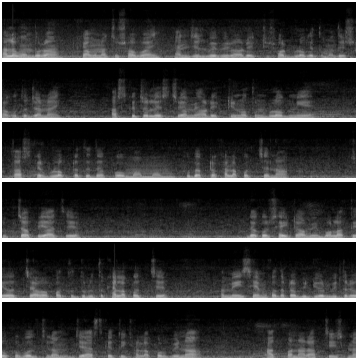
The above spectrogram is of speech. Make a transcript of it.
হ্যালো বন্ধুরা, কেমন আছো সবাই? অ্যাঞ্জেল বেবির আরও একটি শর্ট ব্লগে তোমাদের স্বাগত জানাই। আজকে চলে এসছি আমি আরও একটি নতুন ব্লগ নিয়ে। তো আজকের ব্লগটাতে দেখো, মাম্মাম খুব একটা খেলা করছে না, চুপচাপই আছে। দেখো, সেইটা আমি বলাতে হচ্ছে, আবার কত দ্রুত খেলা করছে। আমি এই সেম কথাটা ভিডিওর ভিতরে ওকে বলছিলাম যে, আজকে তুই খেলা করবি না? হাত পা না রাখছিস না,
